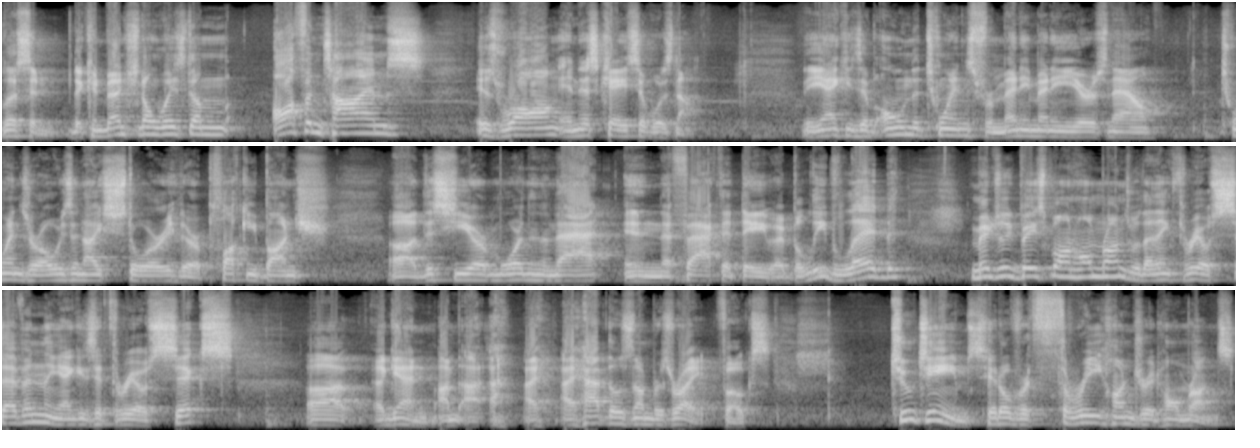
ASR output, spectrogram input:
listen, the conventional wisdom oftentimes is wrong. In this case, it was not. The Yankees have owned the Twins for many, many years now. Twins are always a nice story. They're a plucky bunch. Uh, this year, more than that, in the fact that they, I believe, led Major League Baseball in home runs with I think 307. The Yankees hit 306. Uh, again, I'm, I, I, I have those numbers right, folks. Two teams hit over 300 home runs.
